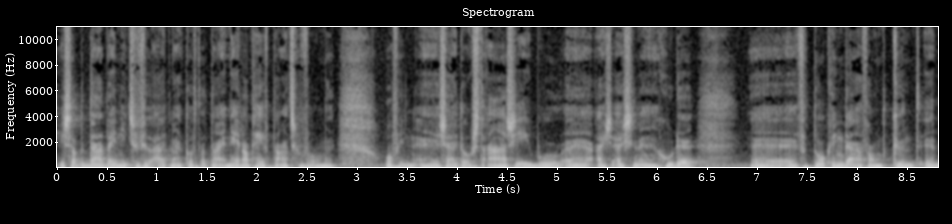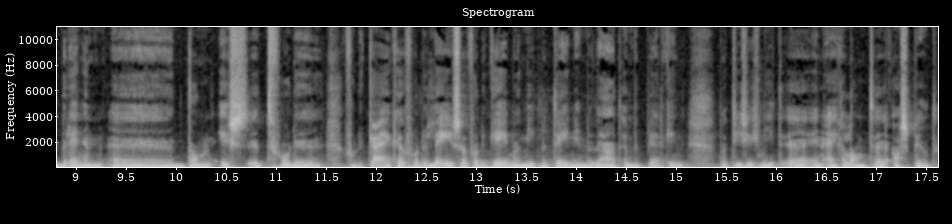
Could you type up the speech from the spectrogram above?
is dat het daarbij niet zoveel uitmaakt of dat nou in Nederland heeft plaatsgevonden of in uh, Zuidoost-Azië. Als, als je een goede vertolking daarvan kunt uh, brengen, uh, dan is het voor de, voor de kijker, voor de lezer, voor de gamer niet meteen inderdaad een beperking dat die zich niet in eigen land afspeelt.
